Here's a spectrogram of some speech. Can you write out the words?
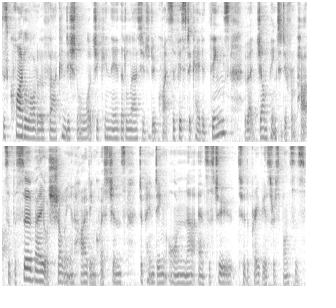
There's quite a lot of uh, conditional logic in there that allows you to do quite sophisticated things about jumping to different parts of the survey or showing and hiding questions depending on uh, answers to, to the previous responses.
